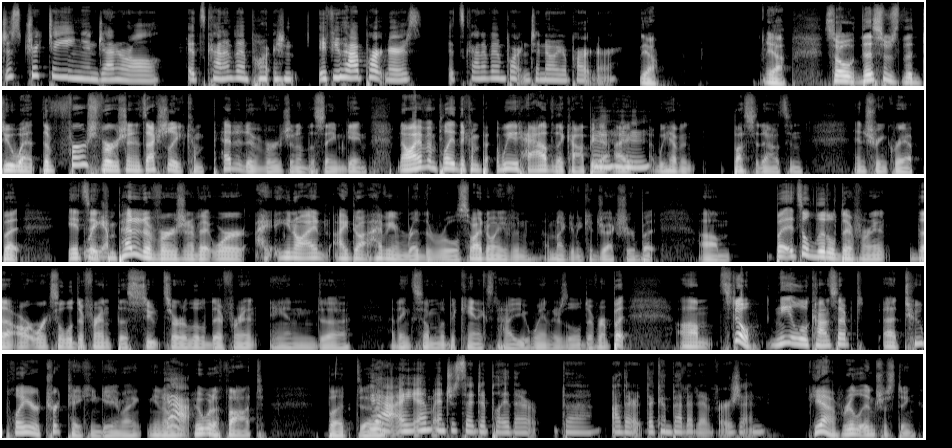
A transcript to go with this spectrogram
Just trick taking in general, it's kind of important. If you have partners, it's kind of important to know your partner. Yeah. Yeah. So this was the duet. The first version is actually a competitive version of the same game. Now I haven't played the comp- we have the copy. I Mhm. we haven't busted out and and shrink wrap, but it's a Re-up. competitive version of it where I you know I I don't I haven't even read the rules, so I don't even I'm not going to conjecture, but um but it's a little different. The artwork's a little different, the suits are a little different and uh I think some of the mechanics and how you win is a little different, but um, still neat little concept. A two-player trick-taking game. I, you know, Yeah. who would have thought? But uh, yeah, I am interested to play the the other the competitive version. yeah, real interesting.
